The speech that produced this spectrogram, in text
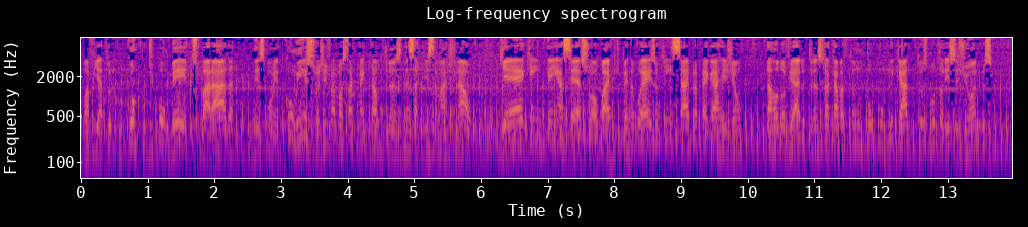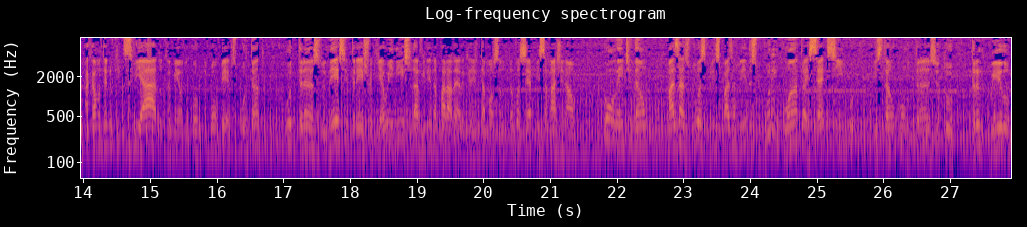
uma viatura do Corpo de Bombeiros parada nesse momento. Com isso, a gente vai mostrar como é que está o trânsito nessa pista marginal, que é quem tem acesso ao bairro de Pernambués ou quem sai para pegar a região da rodoviária. O trânsito acaba ficando um pouco complicado porque os motoristas de ônibus acabam tendo que desviar do caminhão do Corpo de Bombeiros. Portanto, o trânsito nesse trecho aqui é o início da Avenida Paralela, que a gente está mostrando para você, a pista marginal com lentidão, mas as duas principais avenidas, por enquanto, as 7 e 5, estão com trânsito tranquilo,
